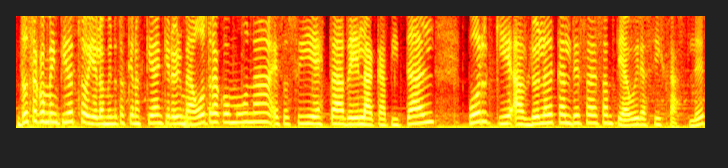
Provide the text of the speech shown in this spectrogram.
12 con 28 y en los minutos que nos quedan quiero irme a otra comuna, eso sí, esta de la capital, porque habló la alcaldesa de Santiago, Iracy Hasler,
